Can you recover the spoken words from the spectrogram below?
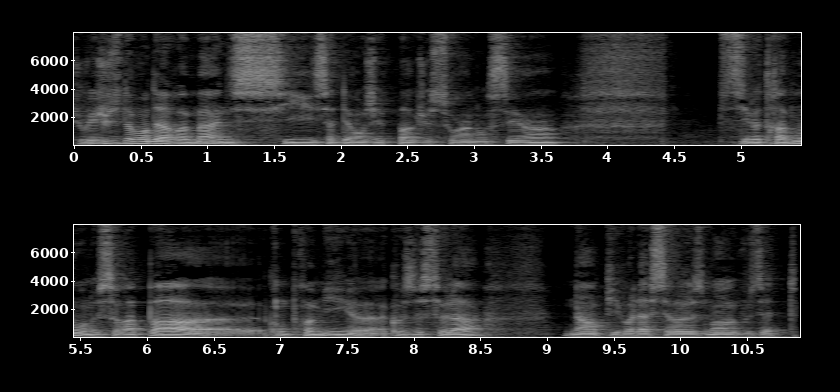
je voulais juste demander à Roman si ça te dérangeait pas que je sois un ancien, si notre amour ne sera pas euh, compromis à cause de cela. Non, puis voilà, sérieusement, vous êtes,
